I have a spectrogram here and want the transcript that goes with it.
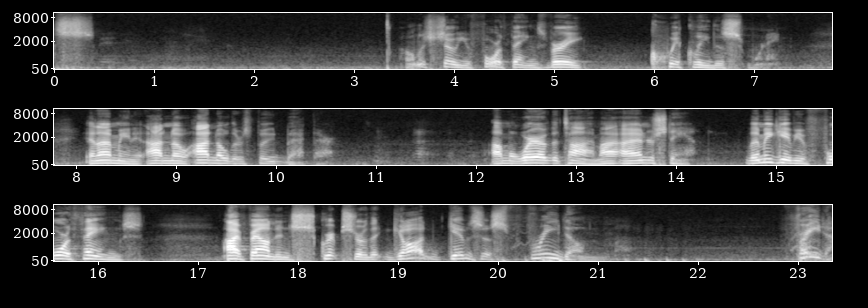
us? I want to show you four things very quickly this morning. And I mean it. I know, I know there's food back. I'm aware of the time. I, I understand. Let me give you four things I found in Scripture that God gives us freedom. Freedom.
